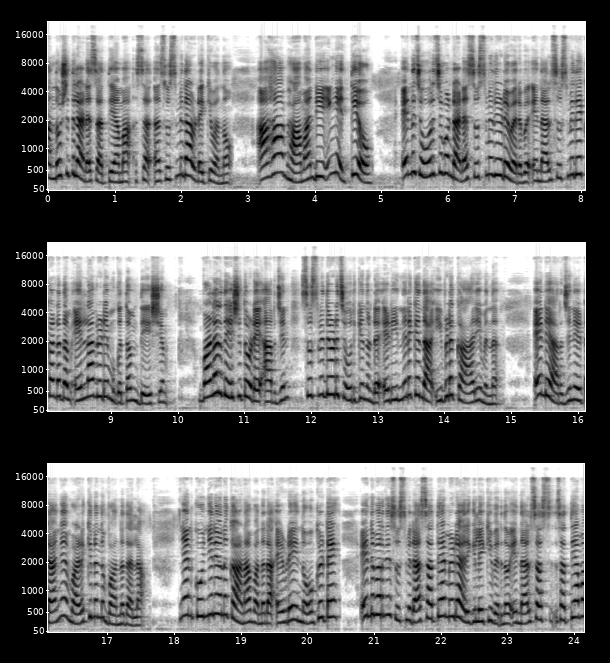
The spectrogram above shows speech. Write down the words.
സന്തോഷത്തിലാണ് സത്യാമ്മ സുസ്മിത അവിടേക്ക് വന്നു. ആഹാ ഭാമാന്റെ ഇങ്ങ് എത്തിയോ? എന്ന് ചോദിച്ചുകൊണ്ടാണ് സുസ്മിതയുടെ വരവ്. എന്നാൽ സുസ്മിതയെ കണ്ടതും എല്ലാവരുടെയും മുഖത്തും ദേഷ്യം. വളരെ ദേഷ്യത്തോടെ അർജുൻ സുസ്മിതയോട് ചോദിക്കുന്നുണ്ട് എടി നിനക്കെന്താ ഇവിടെ കാര്യമെന്ന്? എന്റെ അർജുനേട്ടാ ഞാൻ വഴക്കിനൊന്നും വന്നതല്ല. ഞാൻ കുഞ്ഞിനെ ഒന്ന് കാണാൻ വന്നതാ. എവിടെ നോക്കട്ടെ? എന്ന് പറഞ്ഞ് സുസ്മിത സത്യാമ്മയുടെ അരികിലേക്ക് വരുന്നു. എന്നാൽ സത്യാമ്മ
